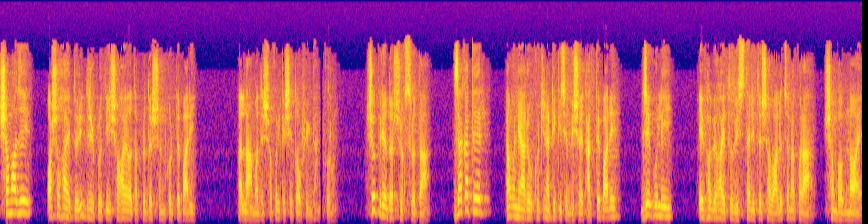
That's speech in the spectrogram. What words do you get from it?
সমাজে অসহায় দরিদ্রের প্রতি সহায়তা প্রদর্শন করতে পারি। আল্লাহ আমাদের সকলকে সে তৌফিক দান করুন। সুপ্রিয় দর্শক শ্রোতা জাকাতের এমনই আরও খুঁটিনাটি কিছু বিষয় থাকতে পারে, যেগুলি এভাবে হয়তো বিস্তারিত সব আলোচনা করা সম্ভব নয়।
